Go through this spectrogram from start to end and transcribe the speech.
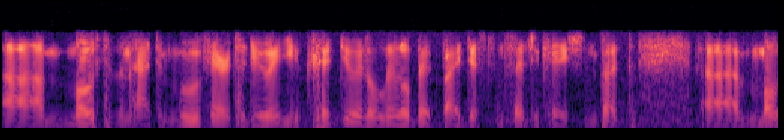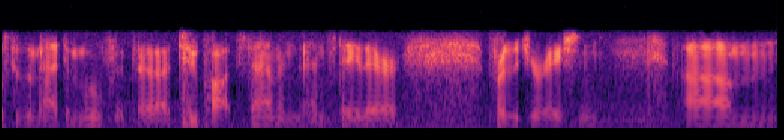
Um, most of them had to move there to do it. You could do it a little bit by distance education, but uh, most of them had to move uh, to Potsdam and, and stay there for the duration. Um,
